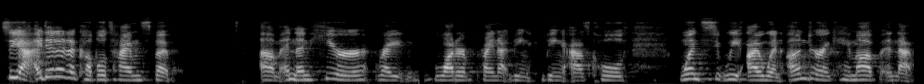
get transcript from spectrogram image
so yeah, I did it a couple times, but um, and then here, right, water probably not being being as cold. Once we I went under and came up, and that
